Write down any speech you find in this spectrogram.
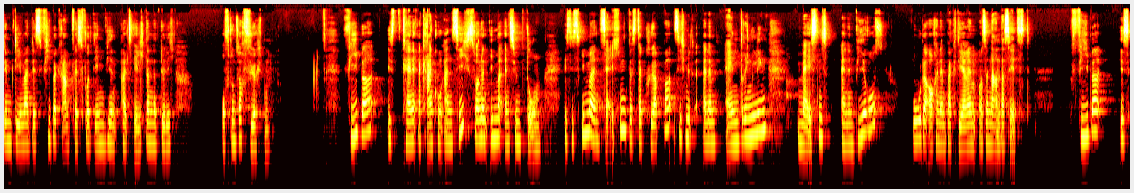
dem Thema des Fieberkrampfes, vor dem wir als Eltern natürlich oft uns auch fürchten. Fieber ist keine Erkrankung an sich, sondern immer ein Symptom. Es ist immer ein Zeichen, dass der Körper sich mit einem Eindringling, meistens einem Virus oder auch einem Bakterium auseinandersetzt. Fieber ist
